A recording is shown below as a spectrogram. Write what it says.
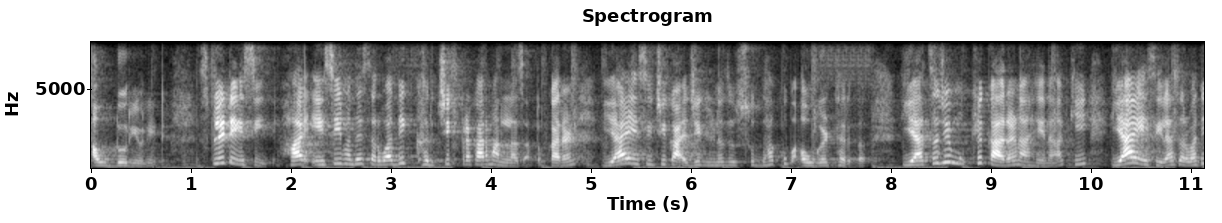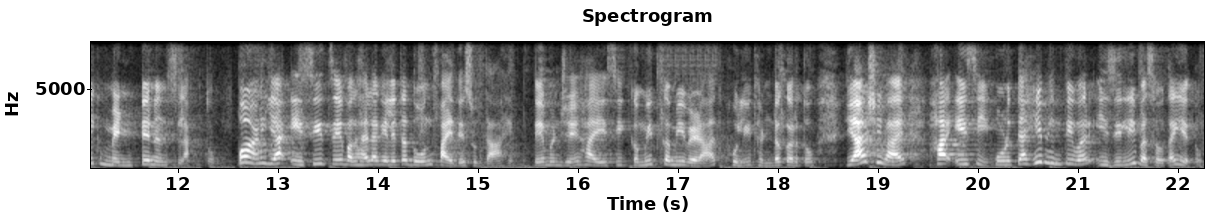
outdoor unit split A C हा ए सीमध्ये सर्वाधिक खर्चिक प्रकार मानला जातो. कारण या ए सीची काळजी घेणं सुद्धा खूप अवघड ठरतं. याचं जे मुख्य कारण आहे ना की या ए सीला सर्वाधिक मेंटेनन्स लागतो. पण या ए सीचे बघायला गेले तर दोन फायदे सुद्धा आहेत. ते म्हणजे हा ए सी कमीत कमी वेळात खोली थंड करतो. याशिवाय हा ए सी कोणत्याही भिंतीवर इझिली बसवता येतो.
